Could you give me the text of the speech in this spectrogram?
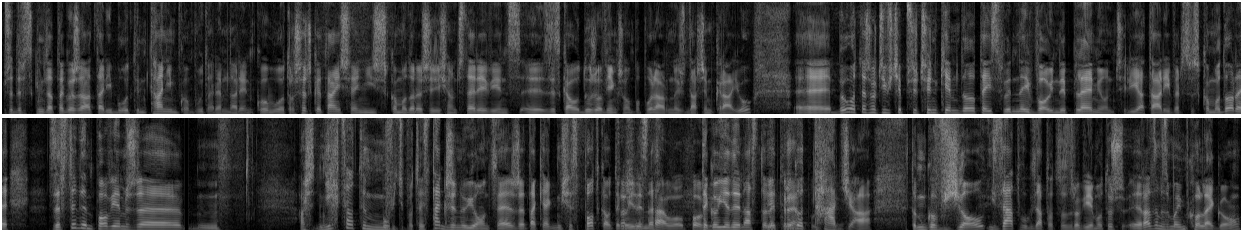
Przede wszystkim dlatego, że Atari było tym tanim komputerem na rynku. Było troszeczkę tańsze niż Commodore 64, więc zyskało dużo większą popularność w naszym kraju. Było też oczywiście przyczynkiem do tej słynnej wojny plemion, czyli Atari versus Commodore. Ze wstydem powiem, że... mm, Aż nie chcę o tym mówić, bo to jest tak żenujące, że tak jakbym się spotkał tego, się 11 stało? Tego 11-letniego Nie krępuj się. tadzia, to bym go wziął i zatłukł za to, co zrobiłem. Otóż e, razem z moim kolegą,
